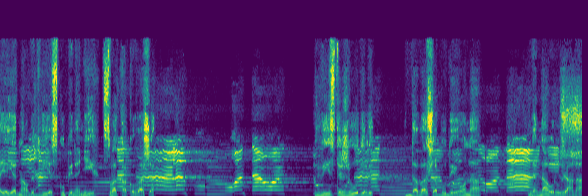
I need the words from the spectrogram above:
je jedna od dvije skupine njih svakako vaša, vi ste žudjeli da vaša bude ona nenaoružana.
